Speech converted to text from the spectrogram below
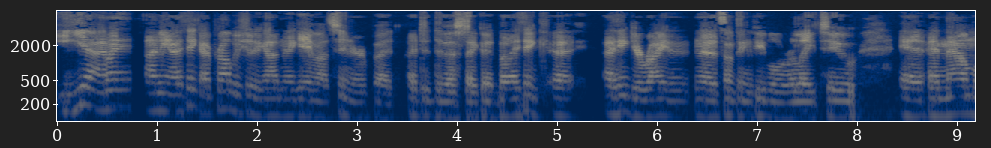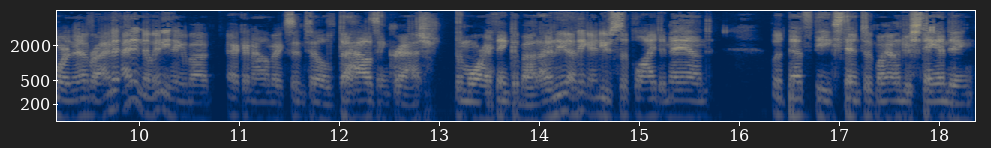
Yeah, and I, I mean, I think I probably should have gotten the game out sooner, but I did the best I could. But I think uh, I think you're right in that it's something people relate to, and, and now more than ever. I, I, didn't know anything about economics until the housing crash. The more I think about it, I knew I think I knew supply demand, but that's the extent of my understanding.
